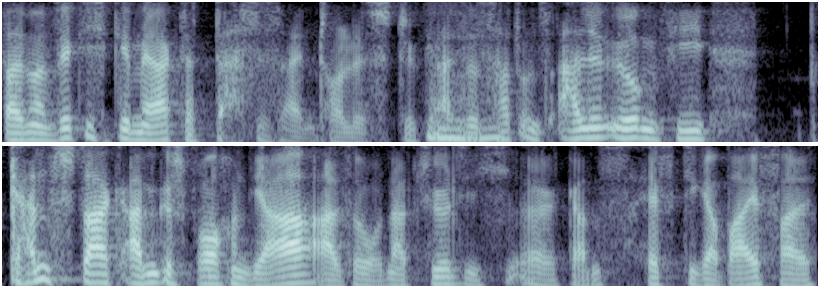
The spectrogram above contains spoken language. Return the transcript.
weil man wirklich gemerkt hat, das ist ein tolles Stück. Also es mhm. hat uns alle irgendwie ganz stark angesprochen, ja, also natürlich äh, ganz heftiger Beifall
